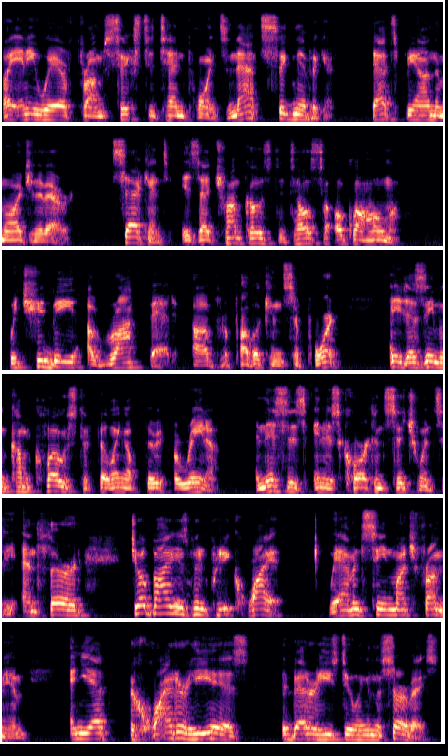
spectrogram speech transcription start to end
by anywhere from six to 10 points. And that's significant. That's beyond the margin of error. Second is that Trump goes to Tulsa, Oklahoma, which should be a rock bed of Republican support. And he doesn't even come close to filling up the arena. And this is in his core constituency. And third, Joe Biden has been pretty quiet. We haven't seen much from him. And yet, the quieter he is, the better he's doing in the surveys.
